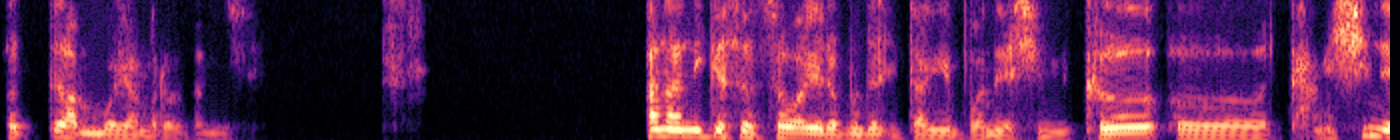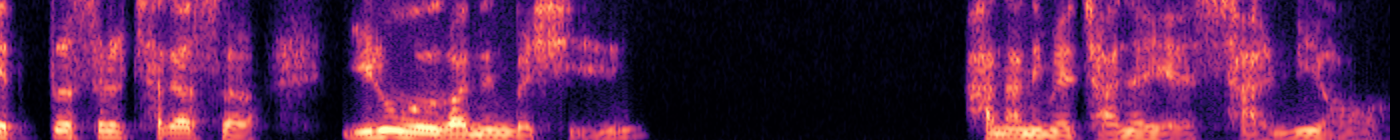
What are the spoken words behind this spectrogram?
어떠한 모양으로든지. 하나님께서 저와 여러분들 이 땅에 보내신 그 어, 당신의 뜻을 찾아서 이루어가는 것이 하나님의 자녀의 삶이요.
